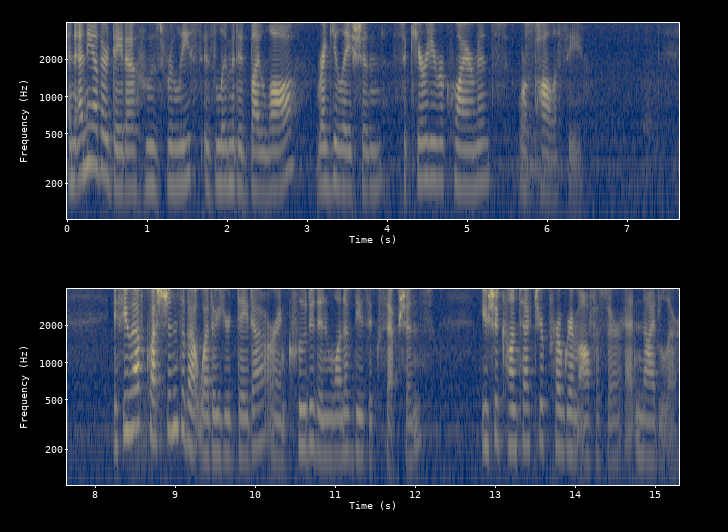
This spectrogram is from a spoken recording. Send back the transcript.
and any other data whose release is limited by law, regulation, security requirements, or policy. If you have questions about whether your data are included in one of these exceptions, you should contact your program officer at NIDILRR.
